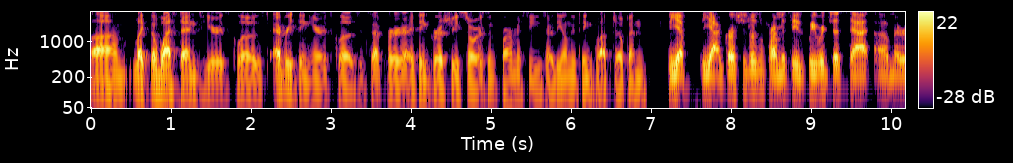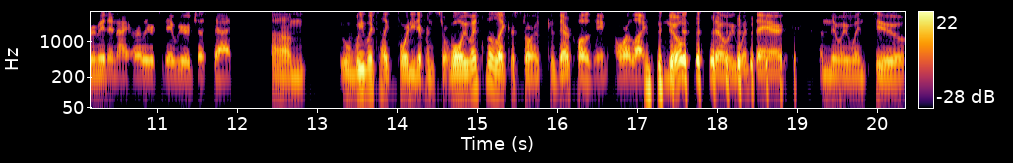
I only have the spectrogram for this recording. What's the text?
Um like the West End here is closed. Everything here is closed except for I think grocery stores and pharmacies are the only things left open. Yep. Yeah. Grocery stores and pharmacies. We were just at, um, my roommate and I earlier today, we were just at, um, we went to like 40 different stores. Well, we went to the liquor stores because they're closing. or like, nope. so we went there and then we went to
